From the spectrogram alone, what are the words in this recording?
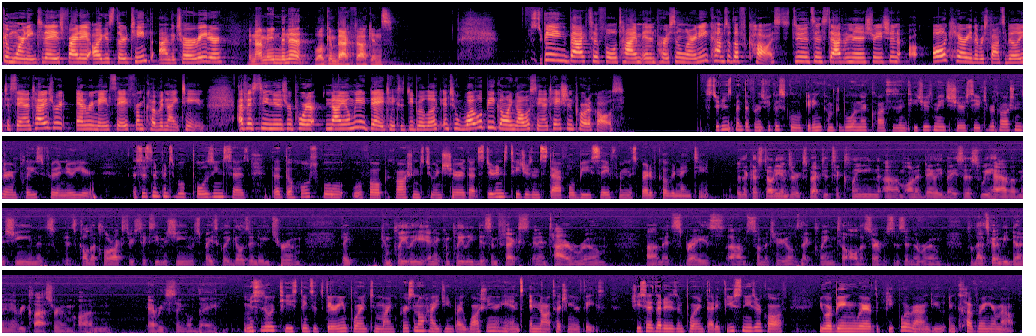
Good morning. Today is Friday, August 13th. I'm Victoria Rader. And I'm Aiden Bennett. Welcome back, Falcons. Being back to full-time in-person learning comes with a cost. Students and staff administration all carry the responsibility to sanitize re- and remain safe from COVID-19. FST News reporter Naomi Day takes a deeper look into what will be going on with sanitation protocols. Students spent the first week of school getting comfortable in their classes, and teachers made sure safety precautions are in place for the new year. Assistant Principal Polzine says that the whole school will follow precautions to ensure that students, teachers, and staff will be safe from the spread of COVID 19. The custodians are expected to clean um, on a daily basis. We have a machine that's, it's called a Clorox 360 machine, which basically goes into each room. They completely, and it completely disinfects an entire room. Um, It sprays um, some materials that cling to all the surfaces in the room. So that's going to be done in every classroom on every single day. Mrs. Ortiz thinks it's very important to mind personal hygiene by washing your hands and not touching your face. She says that it is important that if you sneeze or cough, you are being aware of the people around you and covering your mouth.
